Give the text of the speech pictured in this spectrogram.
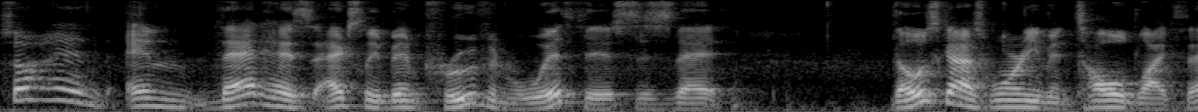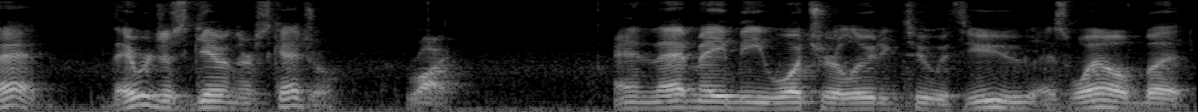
So and and that has actually been proven with this is that those guys weren't even told like that. They were just given their schedule. Right. And that may be what you're alluding to with you as well, but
